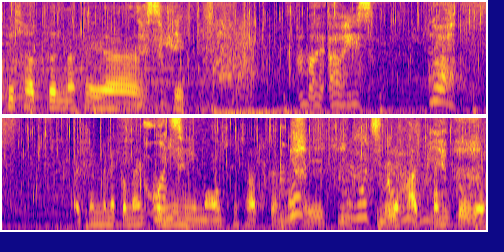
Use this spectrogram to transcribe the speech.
उसके साथ करना था यार। अच्छा मैंने कमेंट पढ़ी नहीं माउस के साथ करना था ये चीज़। मेरे हाथ कम तो गए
